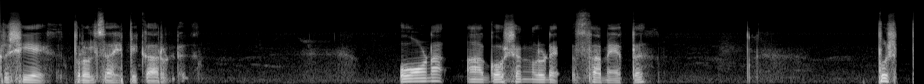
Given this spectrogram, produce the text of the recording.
കൃഷിയെ പ്രോത്സാഹിപ്പിക്കാറുണ്ട്. ഓണ ആഘോഷങ്ങളുടെ സമയത്ത് പുഷ്പ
